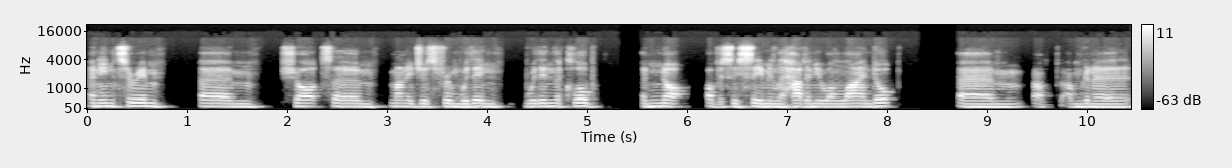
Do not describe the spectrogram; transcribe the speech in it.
an interim um, short-term managers from within within the club, and not obviously seemingly had anyone lined up? Um, I, I'm going to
